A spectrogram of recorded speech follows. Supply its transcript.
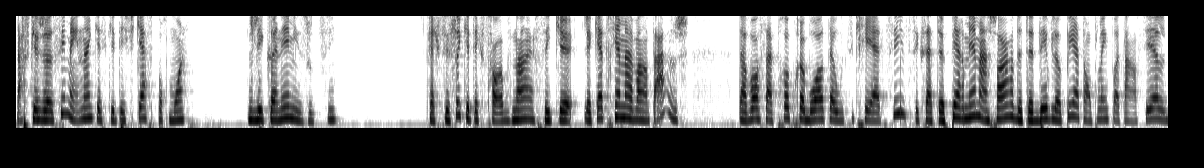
Parce que je sais maintenant qu'est-ce qui est efficace pour moi. Je les connais, mes outils. Fait que c'est ça qui est extraordinaire, c'est que le quatrième avantage, d'avoir sa propre boîte à outils créative, c'est que ça te permet, ma chère, de te développer à ton plein potentiel.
